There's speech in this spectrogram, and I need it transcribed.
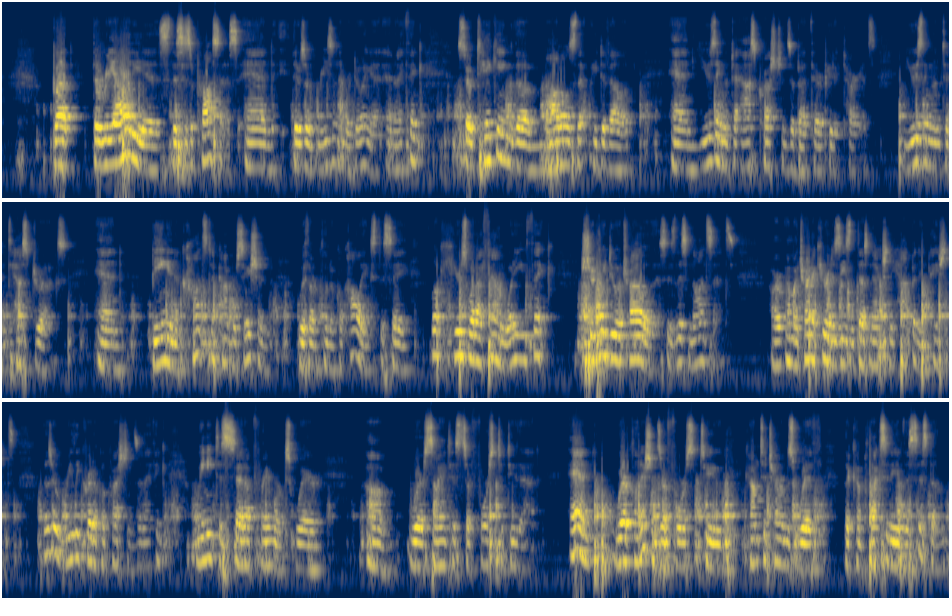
But the reality is this is a process and there's a reason that we're doing it. And i think so taking the models that we develop and using them to ask questions about therapeutic targets using them to test drugs and being in a constant conversation with our clinical colleagues to say look here's what i found. What do you think? Should we do a trial of this? Is this nonsense? Or am i trying to cure a disease that doesn't actually happen in patients? Those are really critical questions, and I think we need to set up frameworks where um, where scientists are forced to do that, and where clinicians are forced to come to terms with the complexity of the system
